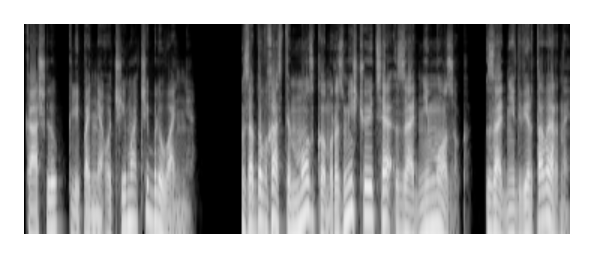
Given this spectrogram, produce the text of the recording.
кашлю, кліпання очима чи блювання. За довгастим мозком розміщується задній мозок, задній двір таверни.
